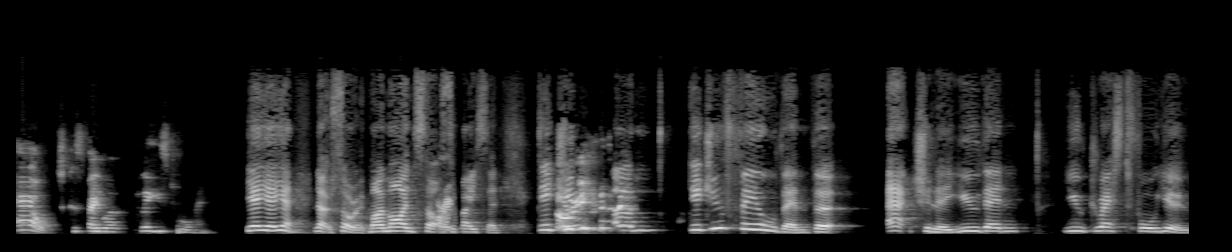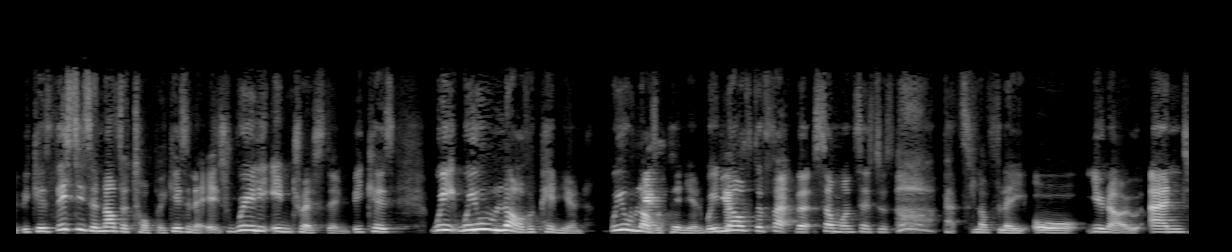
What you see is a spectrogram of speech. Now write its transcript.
helped because they were pleased for me. Yeah, yeah, yeah. No, sorry, my mind starts sorry. to race then. Did sorry. you um did you feel then that actually you then you dressed for you because this is another topic isn't it it's really interesting because we we all love opinion we all love yes. opinion we yes. love the fact that someone says to us oh, that's lovely or you know and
